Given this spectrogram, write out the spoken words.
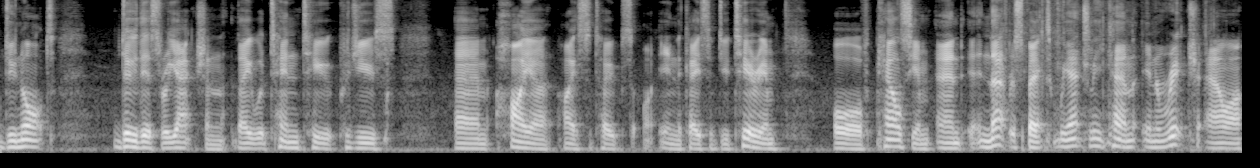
do not do this reaction. They would tend to produce um, higher isotopes in the case of deuterium of calcium and in that respect we actually can enrich our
